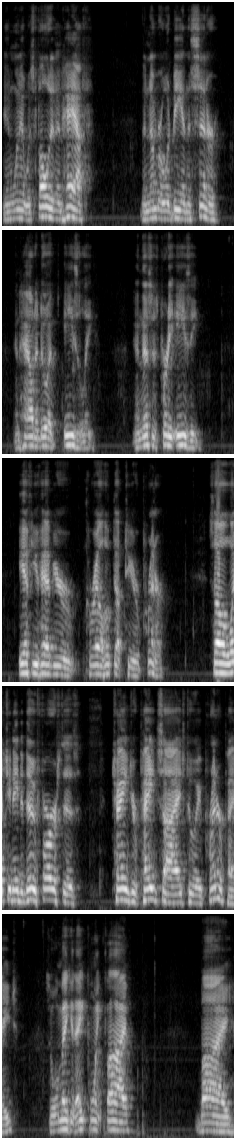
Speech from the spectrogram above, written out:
and when it was folded in half, the number would be in the center, and how to do it easily. And this is pretty easy if you have your Corel hooked up to your printer. So what you need to do first is change your page size to a printer page. So we'll make it 8.5 by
